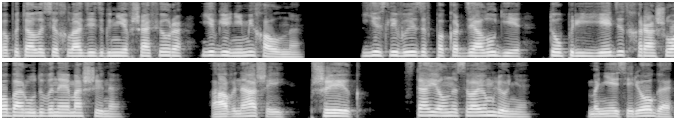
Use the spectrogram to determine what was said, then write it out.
Попыталась охладить гнев шофера Евгения Михайловна. «Если вызов по кардиологии, то приедет хорошо оборудованная машина». «А в нашей Пшик!» – стоял на своем Леня. «Мне Серега,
